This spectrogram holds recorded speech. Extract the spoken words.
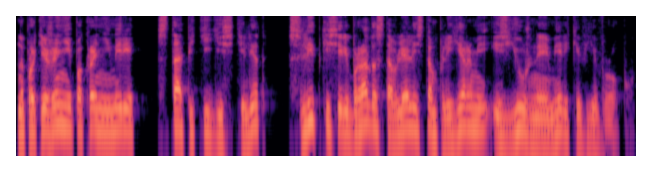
На протяжении, по крайней мере, 150 лет слитки серебра доставлялись тамплиерами из Южной Америки в Европу.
